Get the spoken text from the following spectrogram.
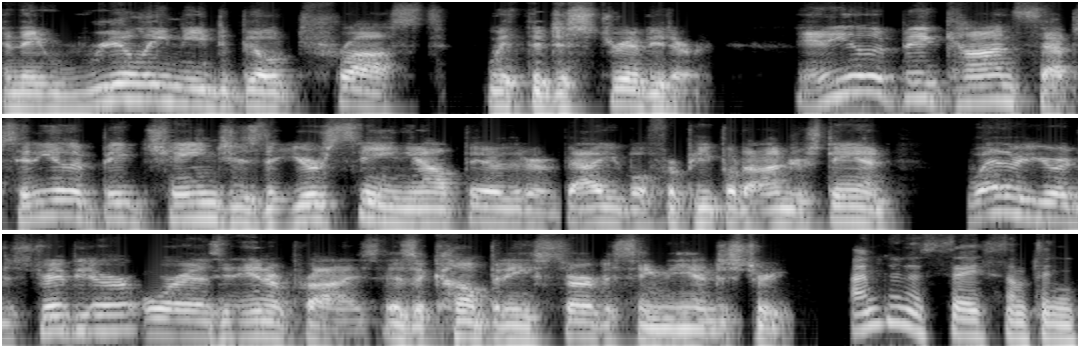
and they really need to build trust with the distributor. Any other big concepts, any other big changes that you're seeing out there that are valuable for people to understand, whether you're a distributor or as an enterprise, as a company servicing the industry? I'm going to say something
